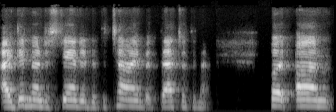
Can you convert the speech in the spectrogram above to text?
i didn't understand it at the time but that's what they meant but um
